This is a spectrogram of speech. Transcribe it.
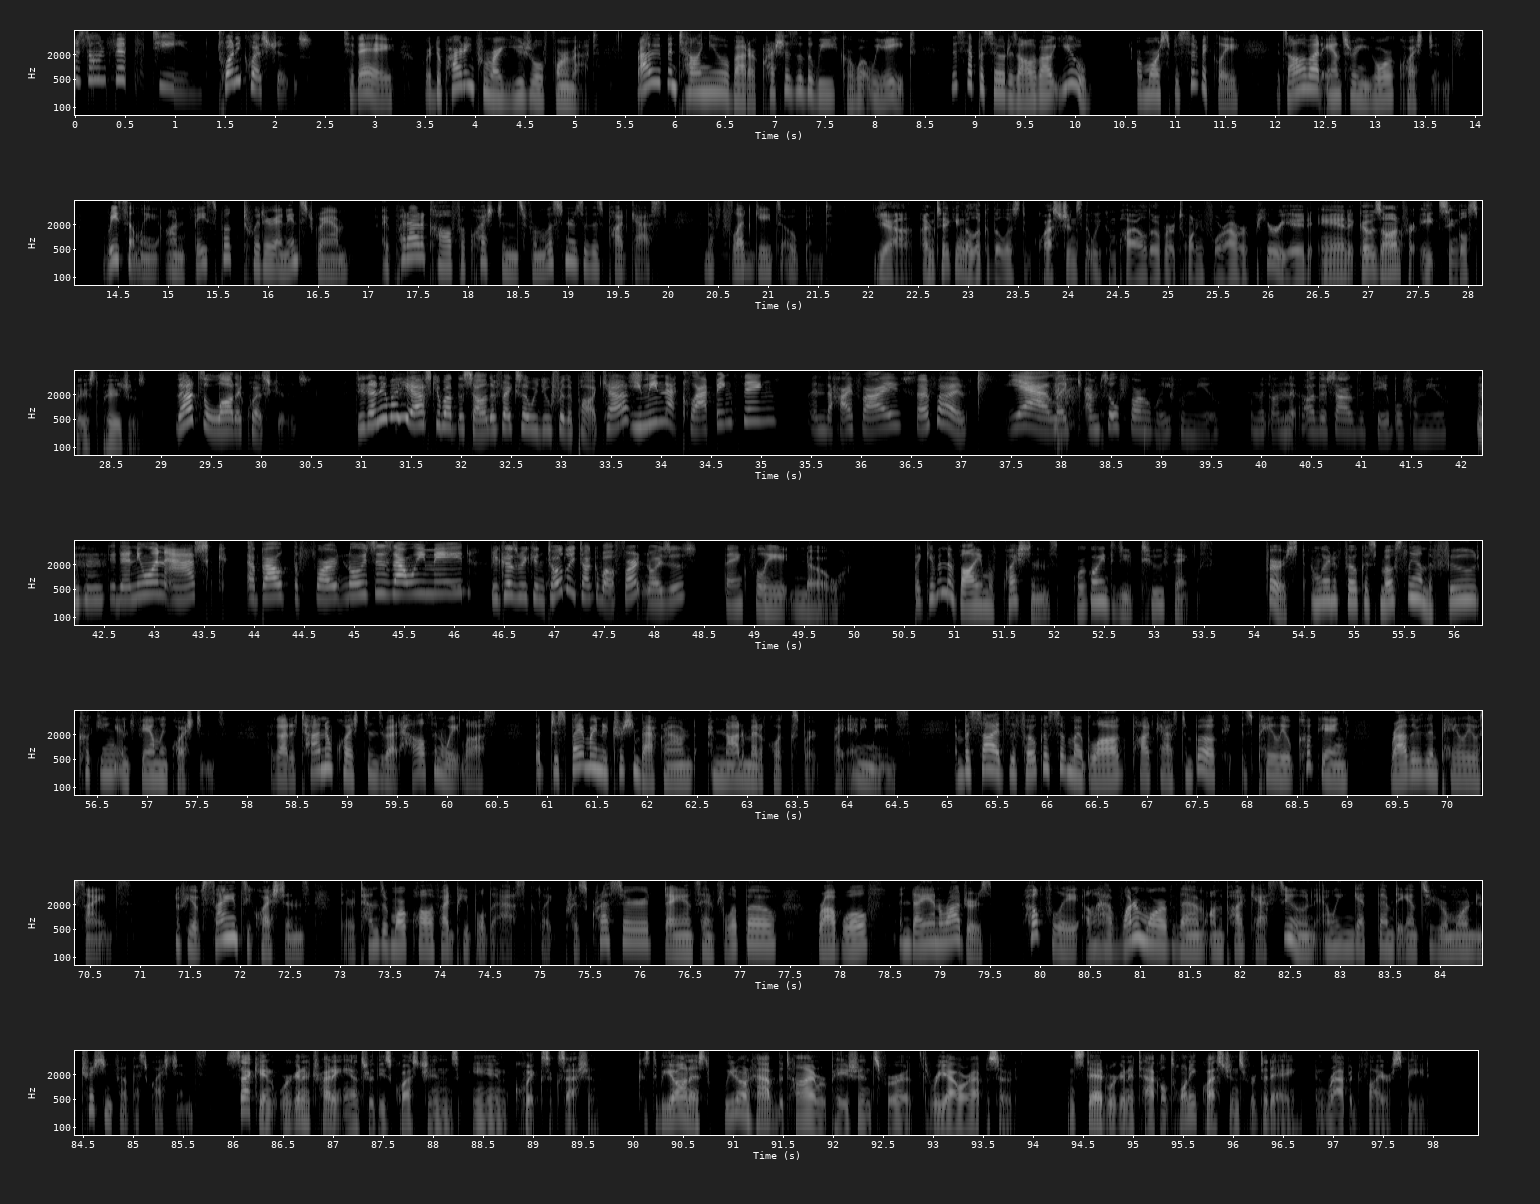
episode 15. 20 questions. Today, we're departing from our usual format. Rather than telling you about our crushes of the week or what we ate, this episode is all about you. Or more specifically, it's all about answering your questions. Recently, on Facebook, Twitter, and Instagram, I put out a call for questions from listeners of this podcast, and the floodgates opened. Yeah, I'm taking a look at the list of questions that we compiled over a 24 hour period, and it goes on for eight single spaced pages. That's a lot of questions. Did anybody ask about the sound effects that we do for the podcast? You mean that clapping thing? And the high fives? High five. Yeah, like I'm so far away from you. I'm like on the other side of the table from you. Mm-hmm. Did anyone ask about the fart noises that we made? Because we can totally talk about fart noises. Thankfully, no. But given the volume of questions, we're going to do two things. First, I'm going to focus mostly on the food, cooking, and family questions. I got a ton of questions about health and weight loss, but despite my nutrition background, I'm not a medical expert by any means. And besides, the focus of my blog, podcast, and book is paleo cooking rather than paleo science. If you have sciencey questions, there are tons of more qualified people to ask, like Chris Kresser, Diane Sanfilippo, Robb Wolf, and Diana Rodgers. Hopefully, I'll have one or more of them on the podcast soon, and we can get them to answer your more nutrition focused questions. Second, we're going to try to answer these questions in quick succession. Because to be honest, we don't have the time or patience for a three hour episode. Instead, we're going to tackle 20 questions for today in rapid fire speed.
